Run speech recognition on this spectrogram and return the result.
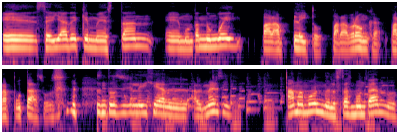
eh, sería de que me están eh, montando un güey para pleito, para bronca, para putazos. Entonces yo le dije al, al Mercy, ah mamón, me lo estás montando.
